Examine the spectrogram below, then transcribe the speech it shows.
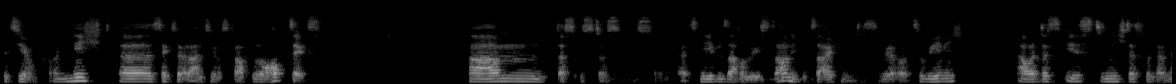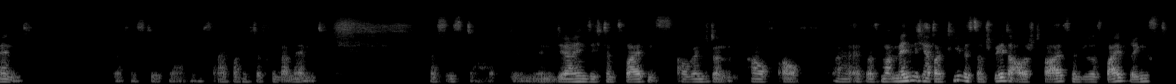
Beziehung und nicht äh, sexuelle Anziehungskraft oder Hauptsex. Ähm, das ist das. Als Nebensache würde ich es auch nicht bezeichnen. Das wäre zu wenig. Aber das ist nicht das Fundament. Das ist, ja, das ist einfach nicht das Fundament. Das ist in, in der Hinsicht dann zweitens. Aber wenn du dann auch, auch äh, etwas männlich Attraktives dann später ausstrahlst, wenn du das beibringst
